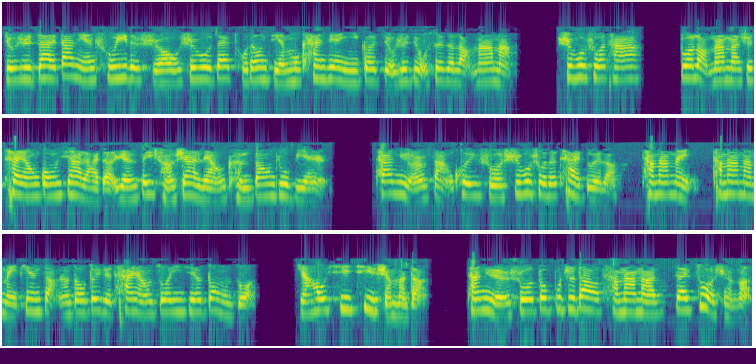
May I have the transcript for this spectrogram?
就是在大年初一的时候，师傅在图腾节目看见一个九十九岁的老妈妈，师傅说她说老妈妈是太阳宫下来的，人非常善良，肯帮助别人。他女儿反馈说，师傅说的太对了，他妈每他妈妈每天早上都对着太阳做一些动作，然后吸气什么的。他女儿说都不知道他妈妈在做什么。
